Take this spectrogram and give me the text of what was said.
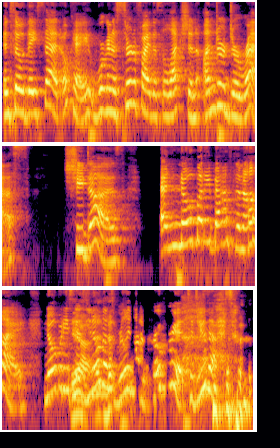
And so they said, okay, we're going to certify this election under duress. She does and nobody bats an eye. Nobody says, yeah, you know, that's that, really not appropriate to do that.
